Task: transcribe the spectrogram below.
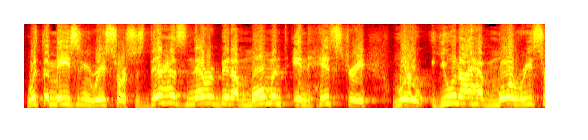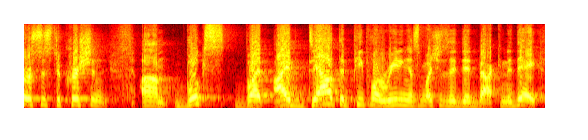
with amazing resources. There has never been a moment in history where you and I have more resources to Christian um, books, but I doubt that people are reading as much as they did back in the day.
